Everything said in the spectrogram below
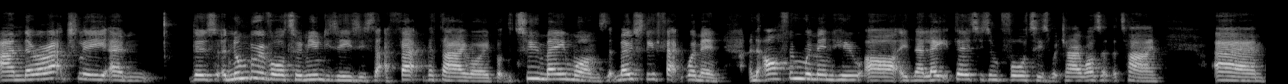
And there are actually um, there's a number of autoimmune diseases that affect the thyroid, but the two main ones that mostly affect women, and often women who are in their late 30s and 40s, which I was at the time, um,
